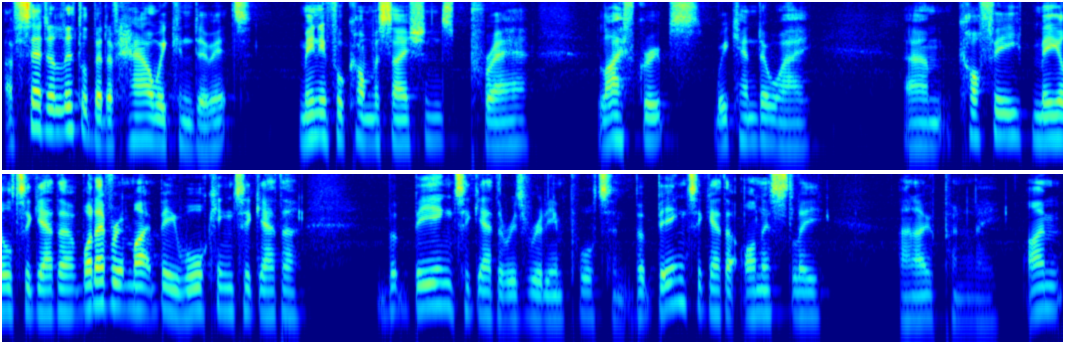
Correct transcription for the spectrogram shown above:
I've said a little bit of how we can do it meaningful conversations, prayer, life groups, weekend away, um, coffee, meal together, whatever it might be, walking together. But being together is really important. But being together honestly and openly. I'm,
